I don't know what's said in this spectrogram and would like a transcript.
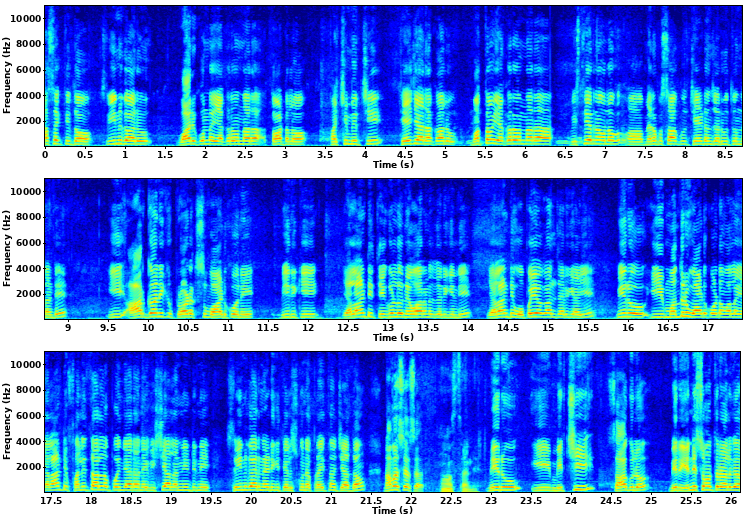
ఆసక్తితో శ్రీను గారు వారికి ఉన్న ఎకరన్నర తోటలో పచ్చిమిర్చి తేజ రకాలు మొత్తం ఎకరన్నర విస్తీర్ణంలో మిరప సాగు చేయడం జరుగుతుందండి. ఈ ఆర్గానిక్ ప్రోడక్ట్స్ వాడుకొని వీరికి ఎలాంటి తెగుళ్ళు నివారణ జరిగింది ఎలాంటి ఉపయోగాలు జరిగాయి వీరు ఈ మందులు వాడుకోవడం వల్ల ఎలాంటి ఫలితాలను పొందారనే విషయాలన్నింటినీ శ్రీను గారిని అడిగి తెలుసుకునే ప్రయత్నం చేద్దాం. నమస్తే సార్. నమస్తే అండి. మీరు ఈ మిర్చి సాగులో మీరు ఎన్ని సంవత్సరాలుగా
